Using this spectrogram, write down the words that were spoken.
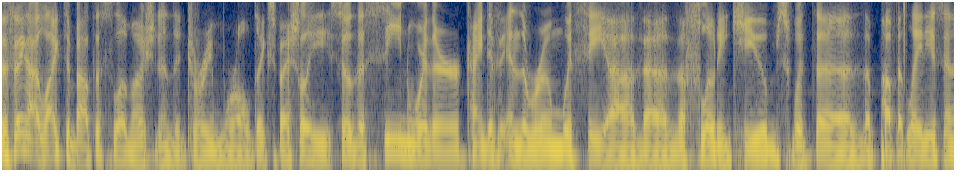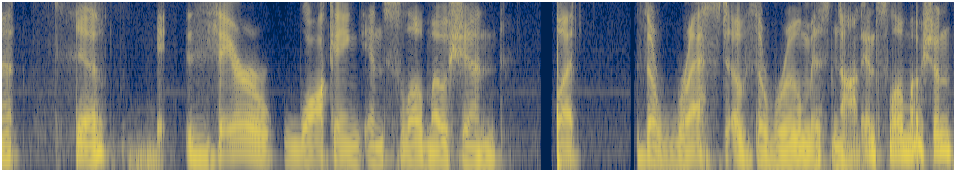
The thing I liked about the slow motion in the dream world, especially so the scene where they're kind of in the room with the uh, the the floaty cubes with the the puppet ladies in it, Yeah, it, they're walking in slow motion, but the rest of the room is not in slow motion.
